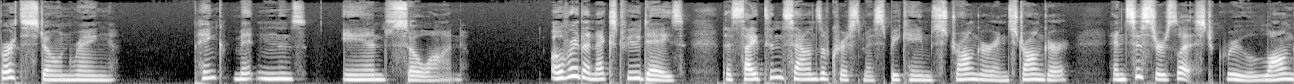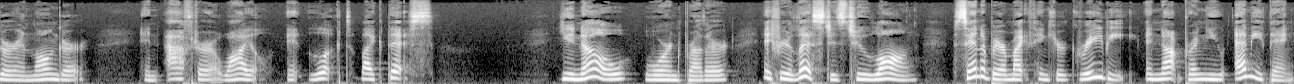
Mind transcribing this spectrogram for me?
birthstone ring, pink mittens, and so on. Over the next few days, the sights and sounds of Christmas became stronger and stronger, and Sister's list grew longer and longer, and after a while it looked like this. You know, warned Brother, if your list is too long, Santa Bear might think you're greedy and not bring you anything.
